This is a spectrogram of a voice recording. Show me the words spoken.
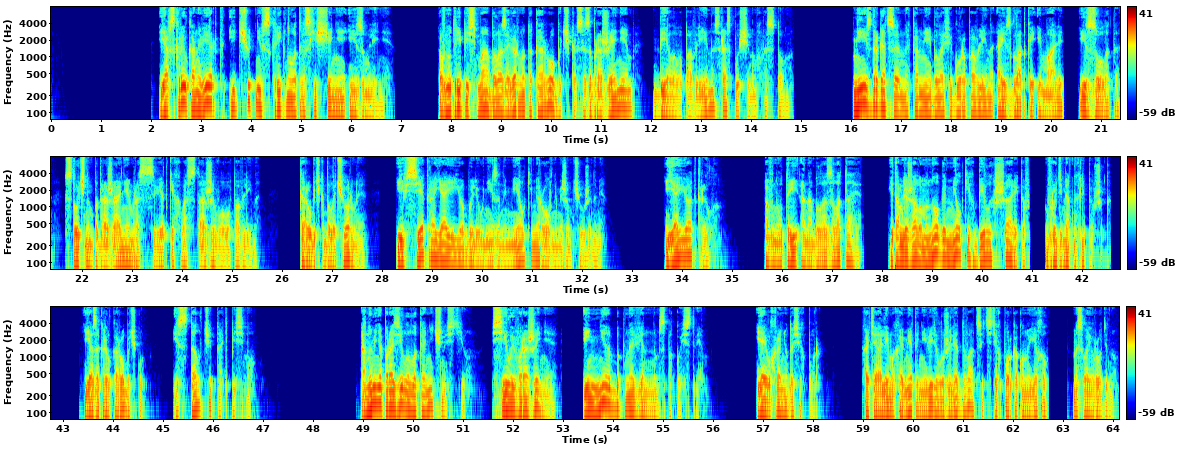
Я вскрыл конверт и чуть не вскрикнул от восхищения и изумления. Внутри письма была завернута коробочка с изображением белого павлина с распущенным хвостом. Не из драгоценных камней была фигура павлина, а из гладкой эмали и золота с точным подражанием расцветки хвоста живого павлина. Коробочка была черная, и все края ее были унизаны мелкими ровными жемчужинами. Я ее открыл. Внутри она была золотая, и там лежало много мелких белых шариков, вроде мятных лепешек. Я закрыл коробочку и стал читать письмо. Оно меня поразило лаконичностью, силой выражения и необыкновенным спокойствием. Я его храню до сих пор. Хотя Али Мохаммета не видел уже лет двадцать, с тех пор, как он уехал на свою родину.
